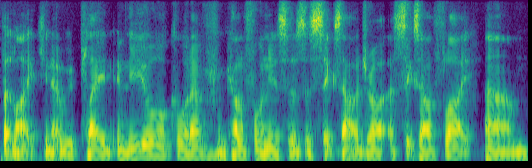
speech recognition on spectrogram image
but like you know, we played in New York or whatever from California, so it's a six hour drive, a six hour flight. Um,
